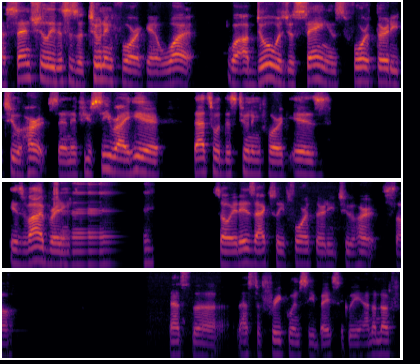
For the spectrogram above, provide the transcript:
essentially this is a tuning fork and what what abdul was just saying is 432 hertz and if you see right here that's what this tuning fork is is vibrating. Okay. so it is actually 432 hertz so that's the that's the frequency basically. I don't know if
